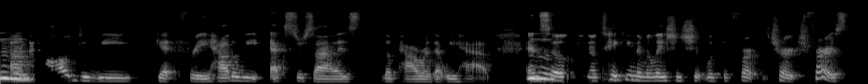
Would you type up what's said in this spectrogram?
um, mm-hmm. how do we get free how do we exercise the power that we have and mm-hmm. so you know taking the relationship with the fir- church first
